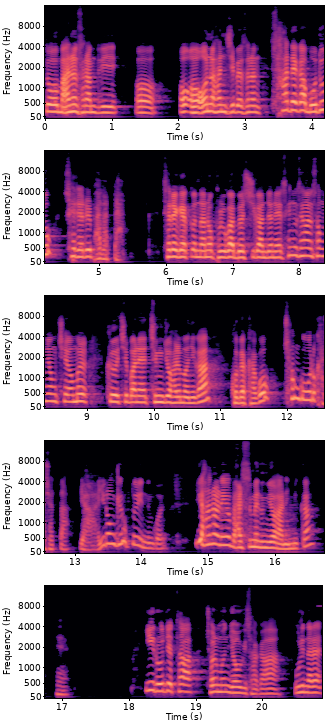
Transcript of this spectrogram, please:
또 많은 사람들이 어, 어, 느 한 집에서는 사대가 모두 세례를 받았다. 세례가 끝난 후 불과 몇 시간 전에 생생한 성령 체험을 그 집안의 증조 할머니가 고백하고 천국으로 가셨다. 야, 이런 기록들이 있는 거예요. 이 하나님의 말씀의 능력 아닙니까? 예. 이 로제타 젊은 여기사가 우리나라에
